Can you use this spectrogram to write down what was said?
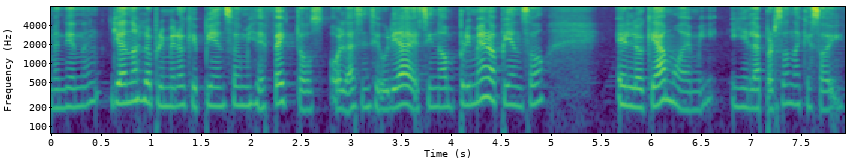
¿me entienden? Ya no es lo primero que pienso en mis defectos o las inseguridades, sino primero pienso en lo que amo de mí y en la persona que soy.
